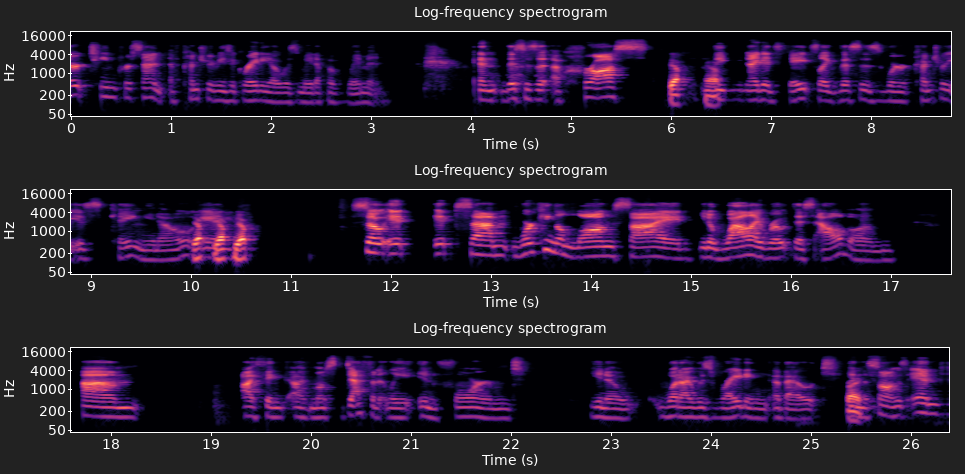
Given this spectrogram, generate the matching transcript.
13% of country music radio was made up of women. And this is a, across Yep. Yep. the United States. Like this is where country is king, you know? Yep. And Yep. Yep. So it it's um working alongside, you know, while I wrote this album, um, I think I've most definitely informed, you know, what I was writing about in the songs. And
